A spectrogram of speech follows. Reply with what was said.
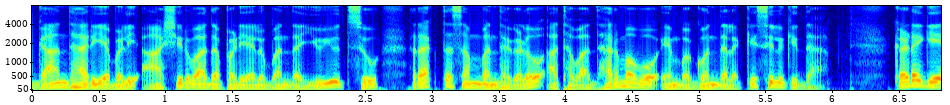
ಗಾಂಧಾರಿಯ ಬಳಿ ಆಶೀರ್ವಾದ ಪಡೆಯಲು ಬಂದ ಯುಯುತ್ಸು ರಕ್ತ ಸಂಬಂಧಗಳೋ ಅಥವಾ ಧರ್ಮವೋ ಎಂಬ ಗೊಂದಲಕ್ಕೆ ಸಿಲುಕಿದ್ದ. ಕಡೆಗೆ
